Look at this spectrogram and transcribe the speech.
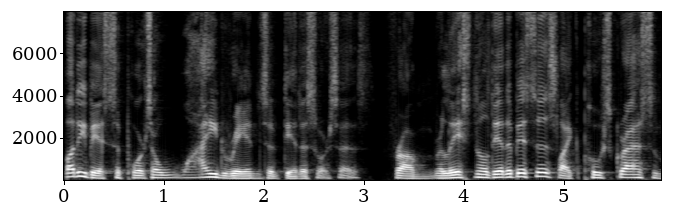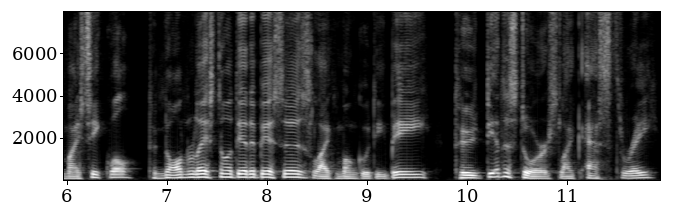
Budibase supports a wide range of data sources, from relational databases like Postgres and MySQL, to non-relational databases like MongoDB, to data stores like S3,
